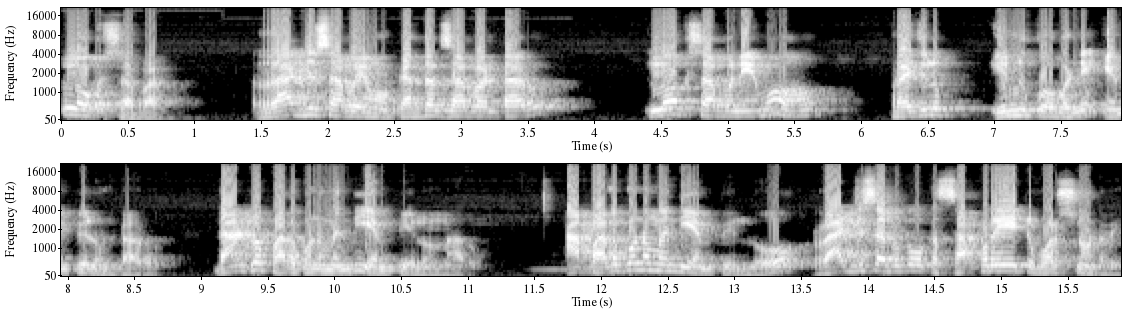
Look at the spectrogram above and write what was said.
లోక్సభ. రాజ్యసభ ఏమో పెద్దల సభ అంటారు లోక్సభనేమో ప్రజలు ఎన్నుకోబడిన ఎంపీలు ఉంటారు దాంట్లో పదకొండు మంది ఎంపీలు ఉన్నారు ఆ పదకొండు మంది ఎంపీల్లో రాజ్యసభకు ఒక సపరేట్ వర్షన్ ఉంటుంది.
